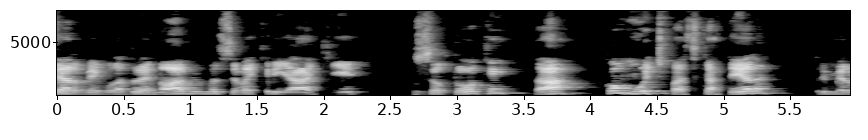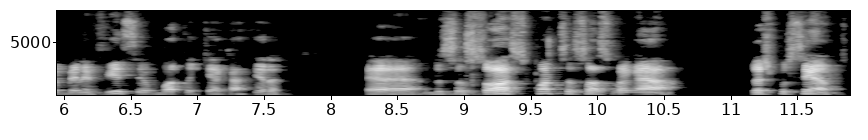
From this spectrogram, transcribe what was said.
0,29 você vai criar aqui o seu token, tá? Com múltiplas carteiras. Primeiro benefício, eu boto aqui a carteira é, do seu sócio. Quanto seu sócio vai ganhar? 2%.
